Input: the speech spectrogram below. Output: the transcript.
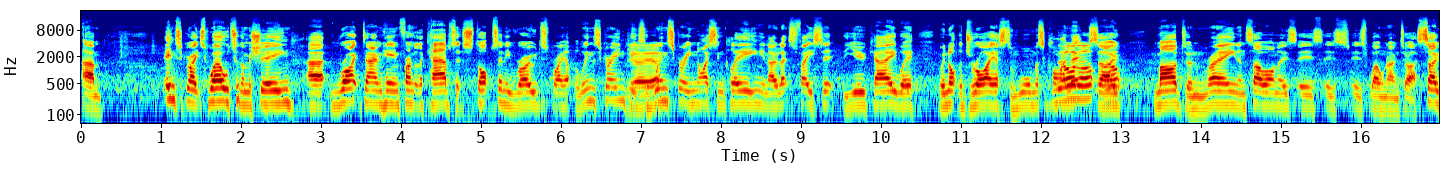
Um, integrates well to the machine, uh, right down here in front of the cab, so it stops any road spray up the windscreen, keeps yeah, yeah. the windscreen nice and clean. You know, let's face it, the UK, we're, we're not the driest and warmest climate, no, no, so no. mud and rain and so on is, is, is, is well known to us. So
